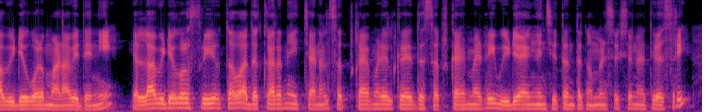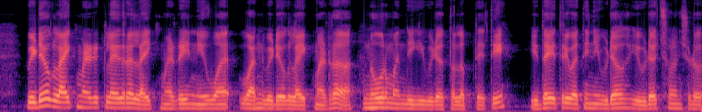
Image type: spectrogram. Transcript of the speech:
ಆ ವಿಡಿಯೋಗಳು ಮಾಡವಿದ್ದೀನಿ. ಎಲ್ಲ ವಿಡಿಯೋಗಳು ಫ್ರೀ ಇರ್ತಾವೆ, ಅದ ಈ ಚಾನಲ್ ಸಬ್ಸ್ಕ್ರೈಬ್ ಮಾಡಿಲ್ಲ ಕಲಿದ್ರೆ ಸಬ್ಸ್ಕ್ರೈಬ್ ಮಾಡಿರಿ. ವಿಡಿಯೋ ಹೆಂಗೆ ಅನ್ಸಿತ್ತು ಅಂತ ಕಮೆಂಟ್ ಸೆಕ್ಷನ್ ತಿಳಿಸ್ರಿ. ವಿಡಿಯೋಗೆ ಲೈಕ್ ಮಾಡಿರ್ಕಲಿದ್ರೆ ಲೈಕ್ ಮಾಡಿರಿ. ನೀವು ಒಂದು ವಿಡಿಯೋಗೆ ಲೈಕ್ ಮಾಡ್ರೆ ನೂರು ಮಂದಿಗೆ ಈ ವಿಡಿಯೋ ತಲುಪ್ತೈತಿ. ಇದೈತ್ರಿ ಇವತ್ತಿನ ಈ ವಿಡಿಯೋ ಈ ವಿಡಿಯೋ ಚಲೋ ಅನ್ಸಿಡೋ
